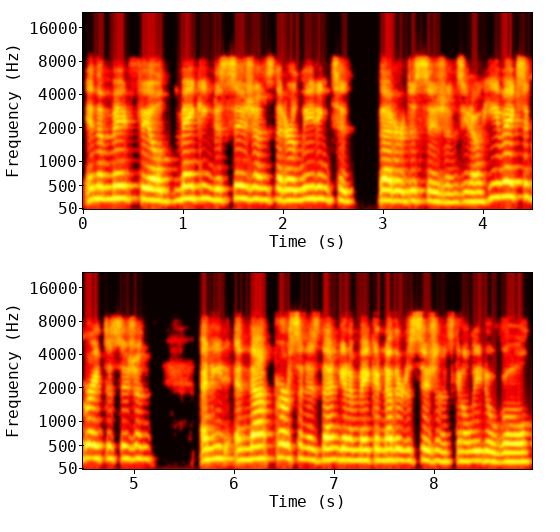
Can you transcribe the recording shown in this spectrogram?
in the midfield making decisions that are leading to better decisions. You know, he makes a great decision and he and that person is then going to make another decision that's going to lead to a goal.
